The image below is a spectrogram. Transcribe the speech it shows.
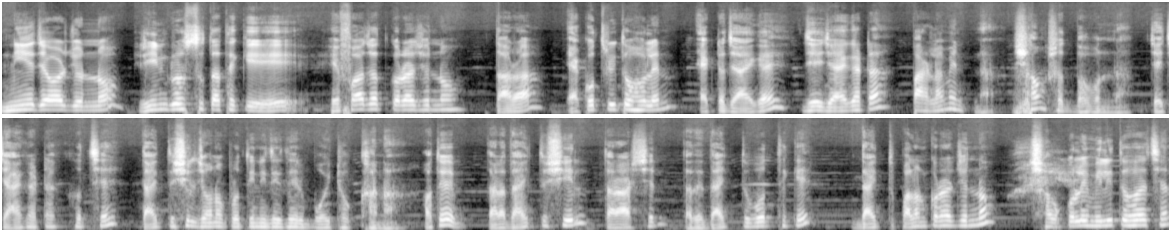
নিয়ে যাওয়ার জন্য, ঋণগ্রস্ততা থেকে হেফাজত করার জন্য তারা একত্রিত হলেন একটা জায়গায়, যে জায়গাটা পার্লামেন্ট না, সংসদ ভবন না, যে জায়গাটা হচ্ছে দায়িত্বশীল জনপ্রতিনিধিদের বৈঠকখানা। অতএব তারা দায়িত্বশীল, তারা আসছেন তাদের দায়িত্ববোধ থেকে দায়িত্ব পালন করার জন্য সকলে মিলিত হয়েছেন।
